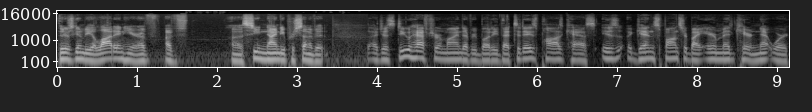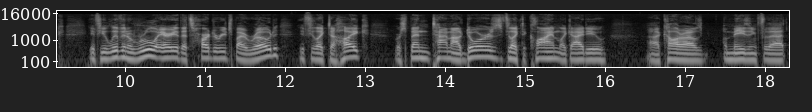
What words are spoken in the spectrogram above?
There's going to be a lot in here. I've I've uh, seen 90% of it. I just do have to remind everybody that today's podcast is again sponsored by AirMedCare Network. If you live in a rural area that's hard to reach by road, if you like to hike or spend time outdoors, if you like to climb like I do, uh, Colorado's amazing for that.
